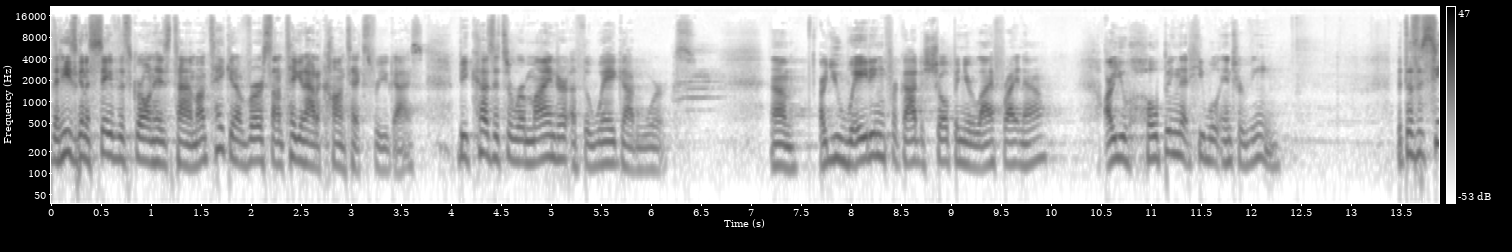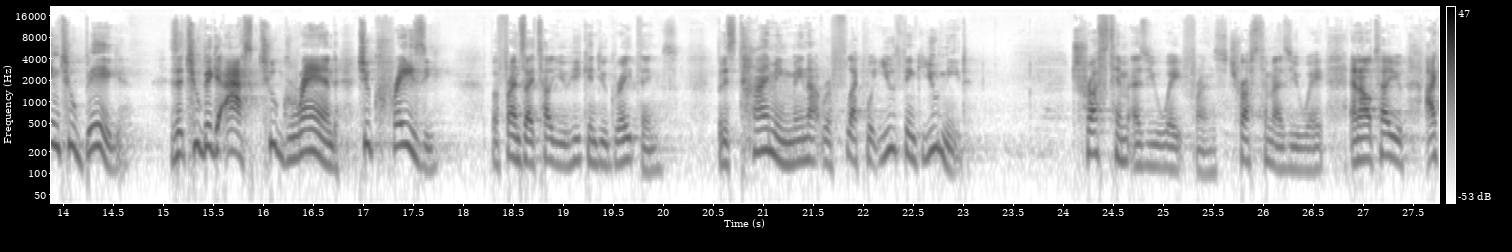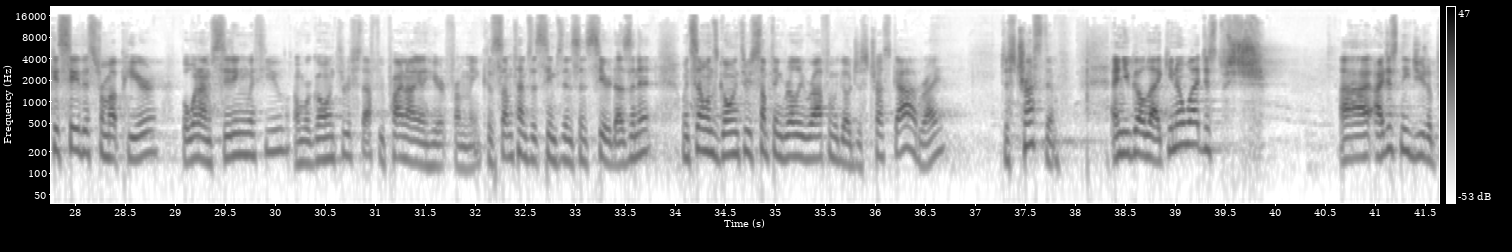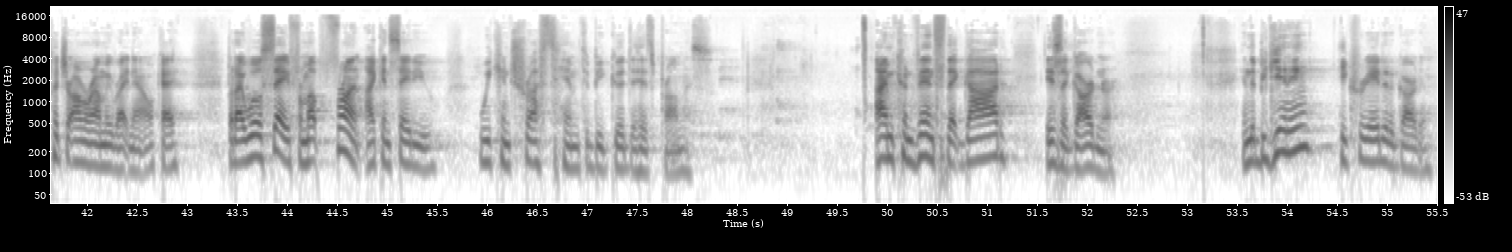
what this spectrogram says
that he's going to save this girl in his time. I'm taking a verse and I'm taking it out of context for you guys because it's a reminder of the way God works. Um, are you waiting for God to show up in your life right now? Are you hoping that he will intervene? But does it seem too big? Is it too big to ask, too grand, too crazy? But, friends, I tell you, He can do great things, but His timing may not reflect what you think you need. Trust Him as you wait, friends. Trust Him as you wait. And I'll tell you, I could say this from up here, but when I'm sitting with you and we're going through stuff, you're probably not going to hear it from me because sometimes it seems insincere, doesn't it? When someone's going through something really rough and we go, just trust God, right? Just trust Him. And you go, like, you know what? Just shh. I, I just need you to put your arm around me right now, okay? But I will say, from up front, I can say to you, we can trust him to be good to his promise. I'm convinced that God is a gardener. In the beginning, he created a garden.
